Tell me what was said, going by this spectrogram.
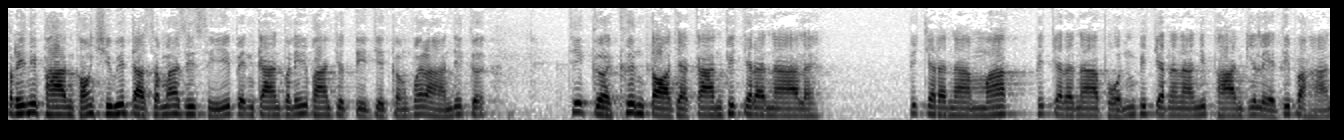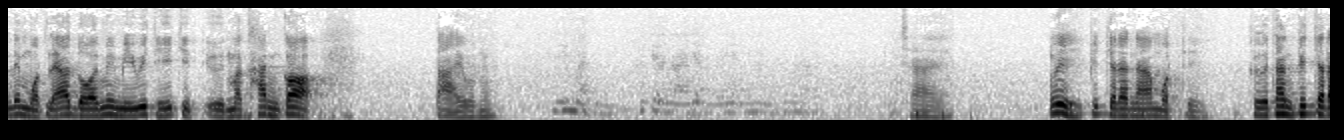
ปรินิพานของชีวิตตัสมาสีสีเป็นการปรินิพานจุดติจิตของพระอรหันต์ที่เกิดที่เกิดขึ้นต่อจากการพิจารณาเลยพิจารณามรรคพิจารณาผล พิจารณานิพพานกิเลสที่ประหารได้หมดแล้ว โดยไม่มีวิถีจิตอื่นมาขั้นก็ตายวะนี้ใช่เฮ้ย พิจารณาหมดสิคือท่านพิจาร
